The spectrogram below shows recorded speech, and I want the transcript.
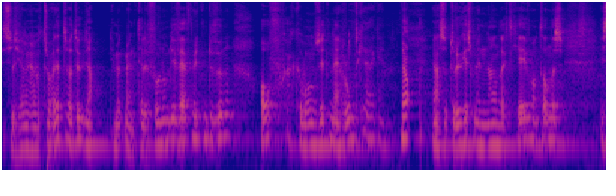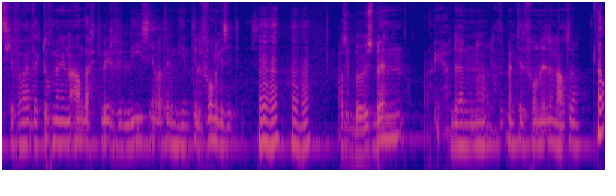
Zul je naar het toilet, wat doe ik dan? Neem ik mijn telefoon om die vijf minuten te vullen? Of ga ik gewoon zitten en rondkijken? Ja. En als het terug is, mijn aandacht geven, want anders is het gevaar dat ik toch mijn aandacht weer verlies in wat er in die telefoon gezeten is. Mhm, mhm. Als ik bewust ben, ja, dan eh, laat ik mijn telefoon in de auto. Ja.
